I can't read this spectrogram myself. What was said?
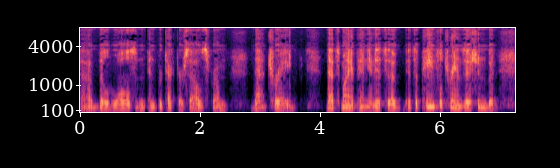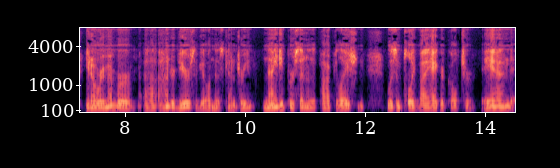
uh, build walls and, and protect ourselves from that trade. That's my opinion. It's a it's a painful transition, but you know, remember uh, a uh, hundred years ago in this country, ninety percent of the population was employed by agriculture, and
